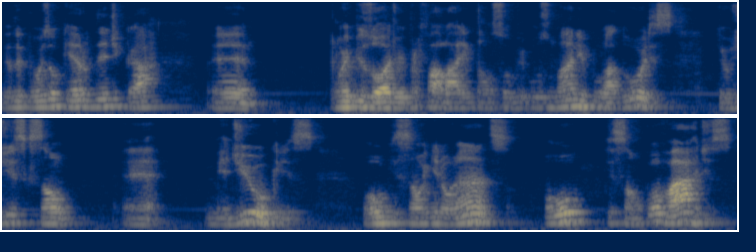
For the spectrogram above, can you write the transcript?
Eu depois eu quero dedicar é, um episódio para falar então sobre os manipuladores, que eu disse que são é, medíocres, ou que são ignorantes, ou que são covardes.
